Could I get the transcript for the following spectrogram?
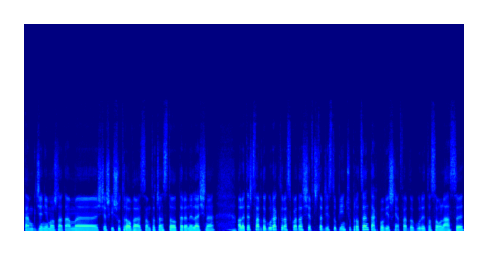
tam, gdzie nie można, tam ścieżki szutrowe. Są to często tereny leśne, ale też Twardogóra, która składa się w 45% powierzchnia Twardogóry, to są lasy,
